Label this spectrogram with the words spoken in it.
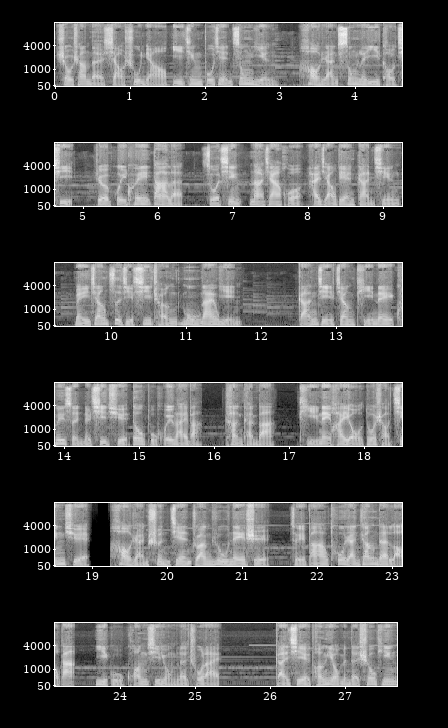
手上的小树苗已经不见踪影。浩然松了一口气，这会亏大了，所幸那家伙还讲点感情，没将自己吸成木乃伊。赶紧将体内亏损的气血都补回来吧，看看吧，体内还有多少精血。浩然瞬间转入内室，嘴巴突然张得老大，一股狂喜涌了出来。感谢朋友们的收听，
